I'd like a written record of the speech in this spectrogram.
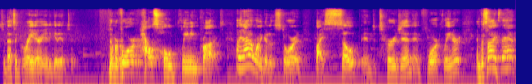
So that's a great area to get into. Number four household cleaning products. I mean I don't want to go to the store and buy soap and detergent and floor cleaner. And besides that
